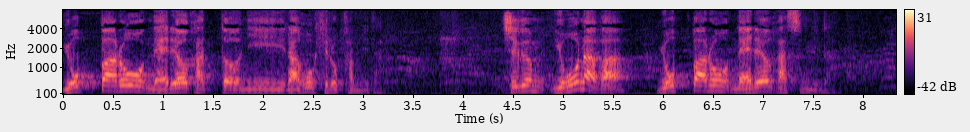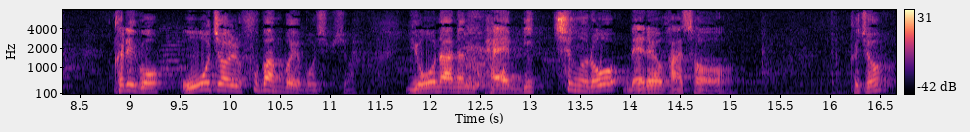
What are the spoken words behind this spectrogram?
요바로 내려갔더니라고 기록합니다. 지금 요나가 요바로 내려갔습니다. 그리고 5절 후반부에 보십시오. 요나는 배 밑층으로 내려가서 그죠?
